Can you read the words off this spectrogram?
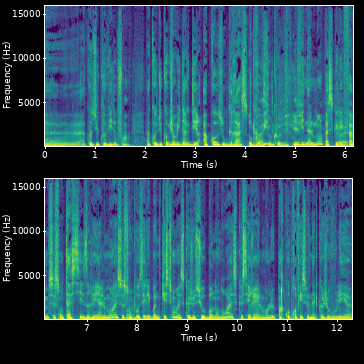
euh, à cause du Covid. Enfin, à cause du Covid, j'ai envie de dire à cause ou grâce au, grâce COVID, au COVID, Finalement, parce que ouais. les femmes se sont assises réellement et se sont ouais. posées les bonnes questions. Est-ce que je suis au bon endroit? Est-ce que c'est réellement le parcours professionnel que je voulais, euh,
